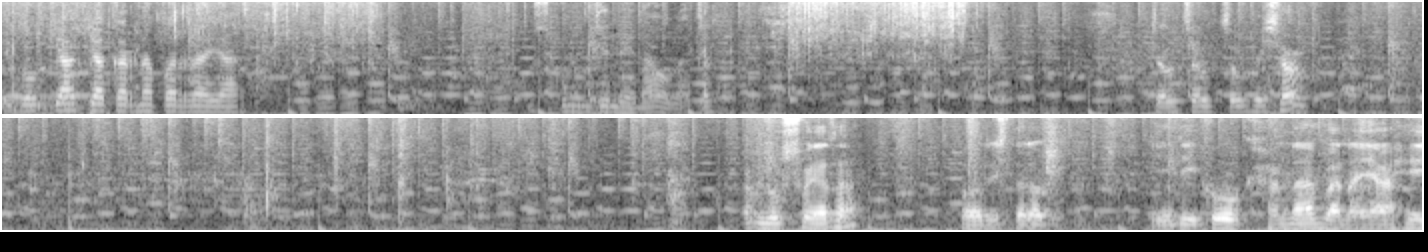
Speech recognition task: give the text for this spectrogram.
देखो क्या क्या करना पड़ रहा है यार। मुझे लेना होगा, चल। चल चल चल भाई साहब। हम लोग सोया था और इस तरफ़ ये देखो खाना बनाया है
